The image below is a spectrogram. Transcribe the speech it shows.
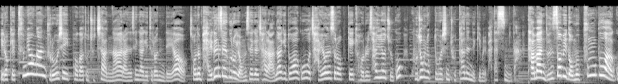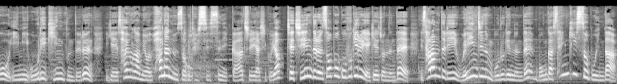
이렇게 투명한 brow shaper가 더 좋지 않나라는 생각이 들었는데요. 저는 밝은 색으로 염색을 잘 안 하기도 하고 자연스럽게 결을 살려주고 고정력도 훨씬 좋다는 느낌을 받았습니다. 다만 눈썹이 너무 풍부하고 이미 올이 긴 분들은 이게 사용하면 환한 눈썹이 될 수 있으니까 주의하시고요. 제 지인들은 써보고 후기를 얘기해줬는데 사람들이 왜인지는 모르겠는데 뭔가 생기 있어 보인다,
